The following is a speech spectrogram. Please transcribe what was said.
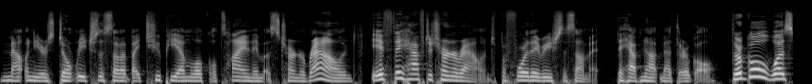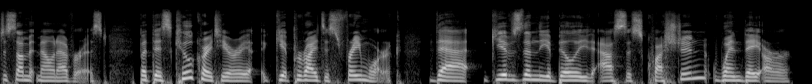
mountaineers don't reach the summit by 2 p.m. local time, they must turn around. If they have to turn around before they reach the summit, they have not met their goal. Their goal was to summit Mount Everest, but this kill criteria get, provides this framework that gives them the ability to ask this question when they are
